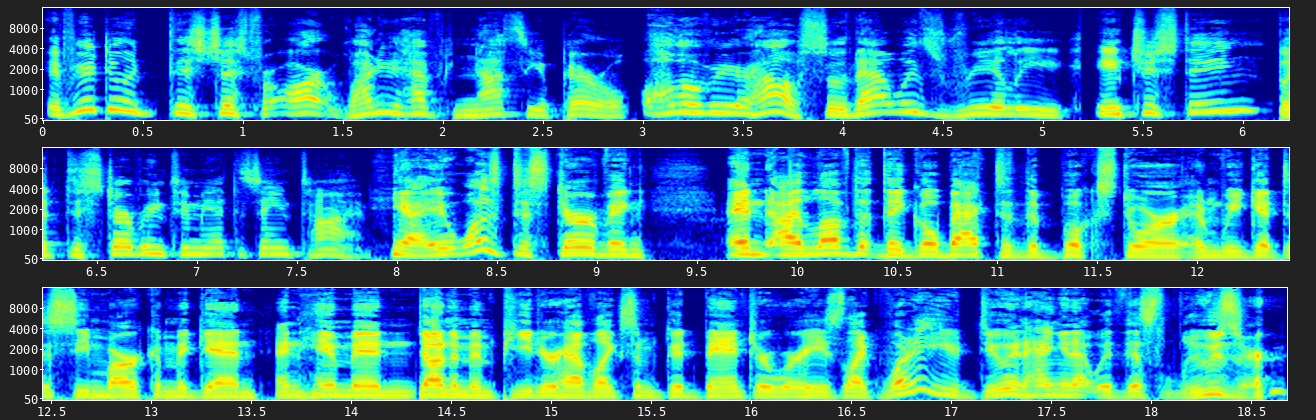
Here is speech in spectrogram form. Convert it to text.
if you're doing this just for art, why do you have Nazi apparel all over your house? So that was really interesting, but disturbing to me at the same time. Yeah, it was disturbing. And I love that they go back to the bookstore and we get to see Markham again. And him and Dunham and Peter have like some good banter where he's like, What are you doing hanging out with this loser?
